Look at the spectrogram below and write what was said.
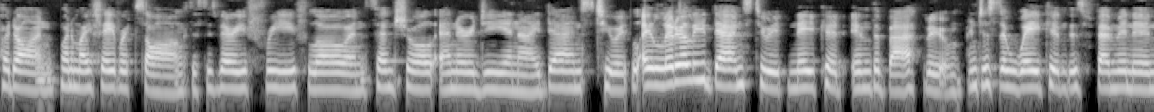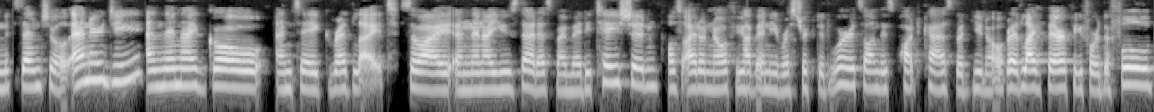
put on one of my favorite songs. This is very free flow and sensual energy and I dance to it. I literally dance to it naked in the bathroom and just awaken this feminine sensual energy. And then I go and and take red light. So I, and then I use that as my meditation. Also, I don't know if you have any restricted words on this podcast, but you know, red light therapy for the full,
